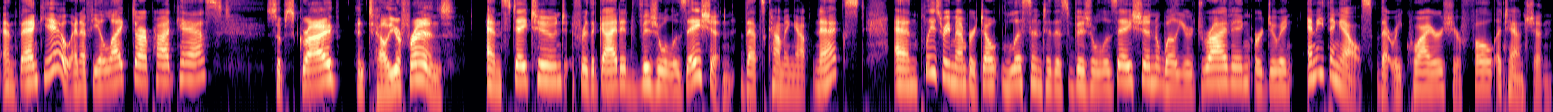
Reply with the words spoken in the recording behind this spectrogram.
And thank you. And if you liked our podcast, subscribe and tell your friends. And stay tuned for the guided visualization that's coming up next. And please remember don't listen to this visualization while you're driving or doing anything else that requires your full attention.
